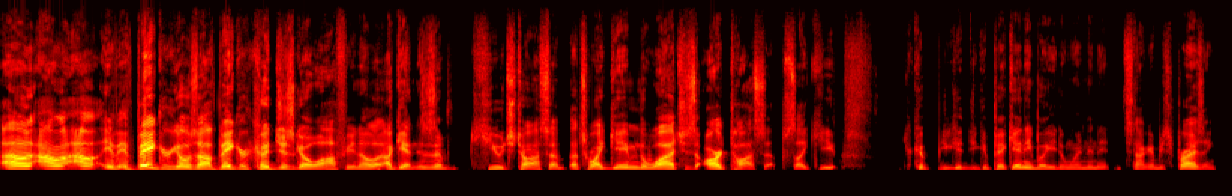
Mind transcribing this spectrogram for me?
I don't, I don't, I don't, if, if Baker goes off, Baker could just go off. You know, again, this is a huge toss up. That's why game to watch is our toss ups. Like you, you could you could you could pick anybody to win, and it, it's not gonna be surprising.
